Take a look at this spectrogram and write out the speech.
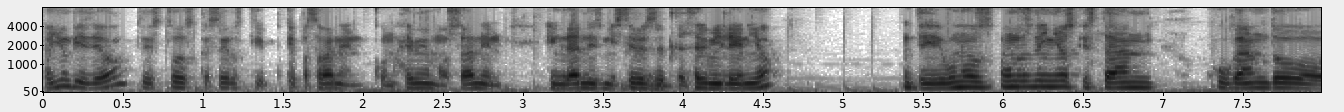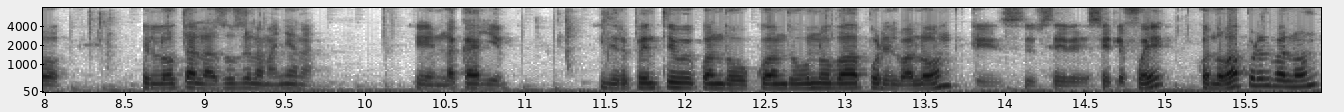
hay un video de estos caseros que, que pasaban en- con Jaime Maussan en, en Grandes Misterios del Tercer Milenio, de unos, unos niños que están jugando pelota a las 2 de la mañana en la calle. Y de repente, cuando, cuando uno va por el balón, que se, se- se le fue, cuando va por el balón,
